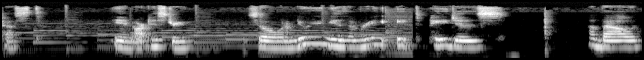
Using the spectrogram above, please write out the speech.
test in art history. So what I'm doing is I'm reading eight pages about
